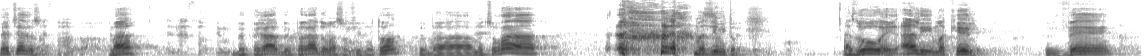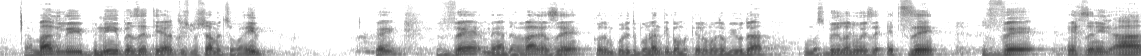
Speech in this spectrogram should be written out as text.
עץ ארז. מסורב? מה? בפרה, אדומה שורפים אותו, ובמצורע מזים איתו. אז הוא הראה לי מקל, ואמר לי, בני, בזה תיארתי שלושה מצורעים. אוקיי? ומהדבר הזה, קודם כל התבוננתי במקל, אומר רבי יהודה, הוא מסביר לנו איזה עץ זה, ואיך זה נראה,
